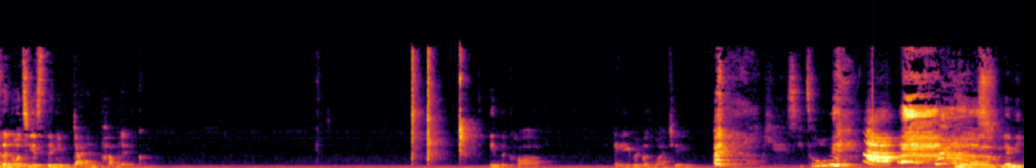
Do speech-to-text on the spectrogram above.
is the naughtiest thing you've done in public? in the car, and everyone was watching. Oh yes, you told me. um, let me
